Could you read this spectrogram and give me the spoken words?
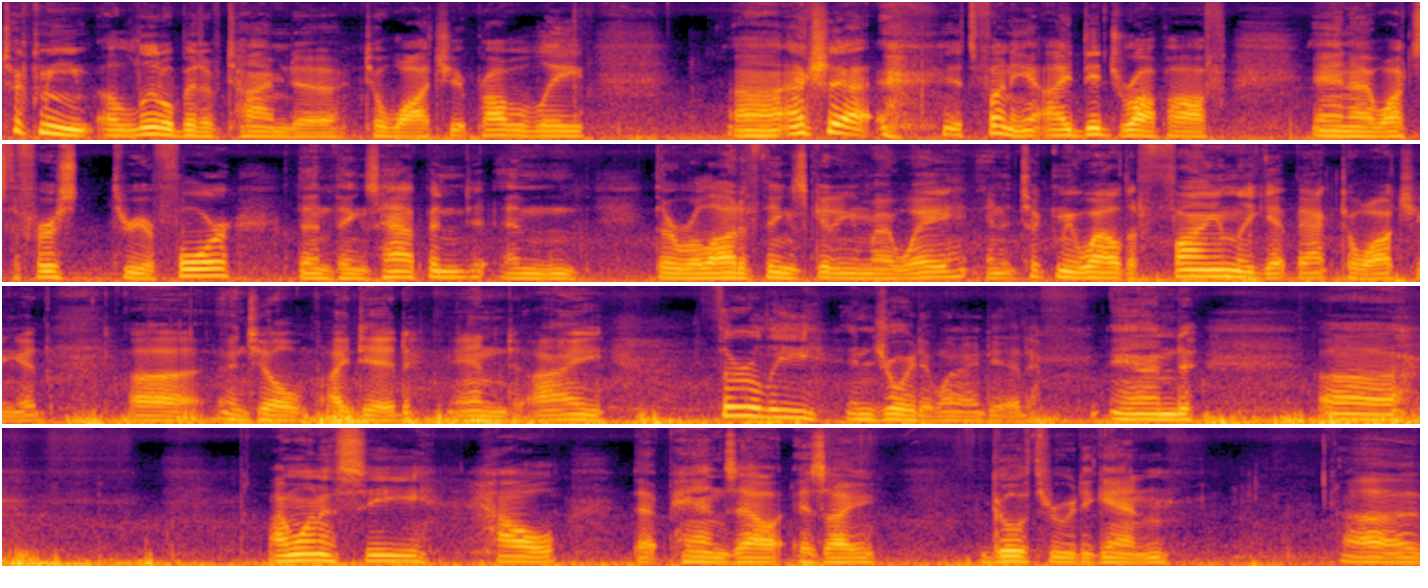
took me a little bit of time to to watch it. Probably, uh, actually, I, it's funny. I did drop off, and I watched the first three or four. Then things happened, and there were a lot of things getting in my way, and it took me a while to finally get back to watching it uh, until I did, and I thoroughly enjoyed it when I did. And uh, I want to see how that pans out as I go through it again. Uh,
